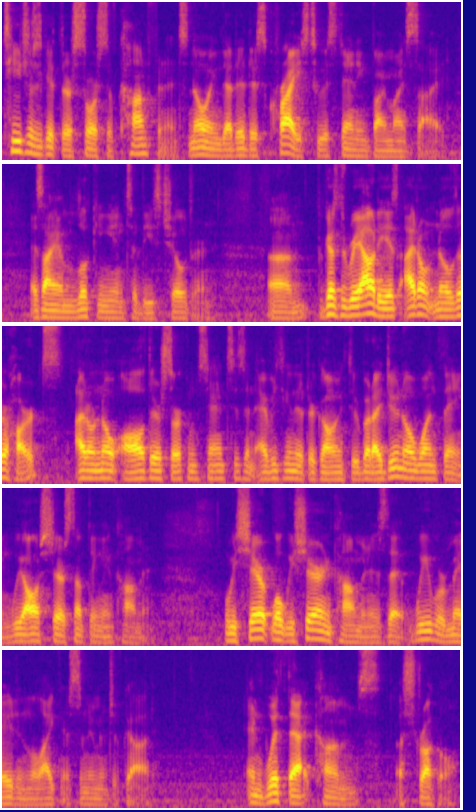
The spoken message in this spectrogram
Teachers get their source of confidence, knowing that it is Christ who is standing by my side as I am looking into these children. Um, because the reality is, I don't know their hearts. I don't know all their circumstances and everything that they're going through, but I do know one thing. We all share something in common. We share, what we share in common is that we were made in the likeness and image of God. And with that comes a struggle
